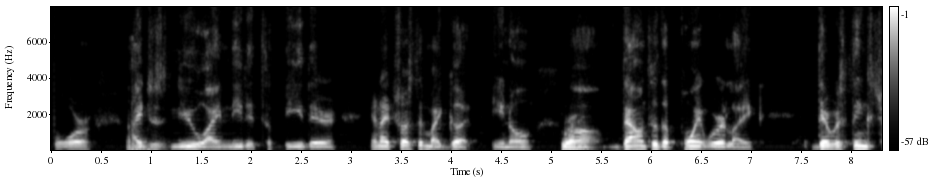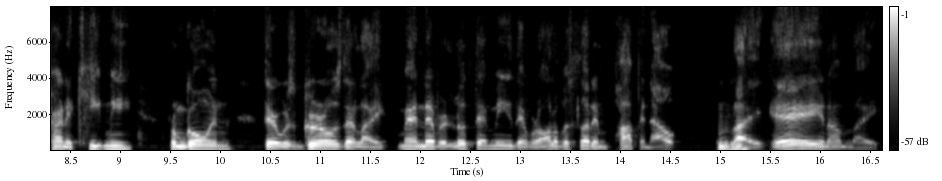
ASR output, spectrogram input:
for. I uh-huh. just knew I needed to be there, and I trusted my gut. You know, right. um, down to the point where like there was things trying to keep me from going. There was girls that like man never looked at me. That were all of a sudden popping out, mm-hmm. like hey, and I'm like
